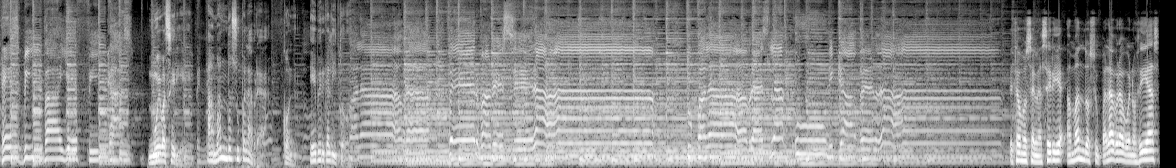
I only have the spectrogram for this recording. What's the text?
es viva y eficaz. Nueva serie, Amando su palabra, con Ever Galito. Tu palabra permanecerá. Tu palabra Estamos en la serie Amando su palabra. Buenos días.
